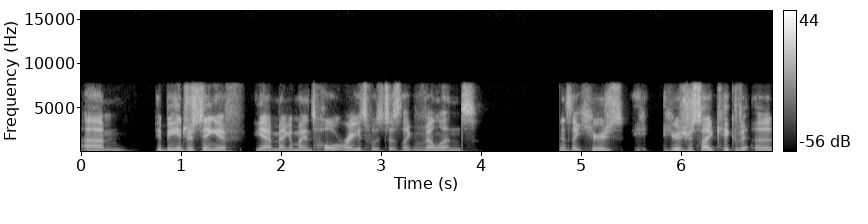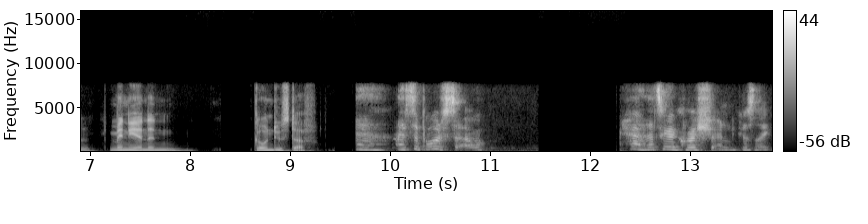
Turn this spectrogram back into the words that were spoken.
um, it'd be interesting if yeah, Mega Megamind's whole race was just like villains. And it's like here's here's your sidekick uh, minion and go and do stuff. Yeah, I suppose so. Yeah, that's a good question because like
